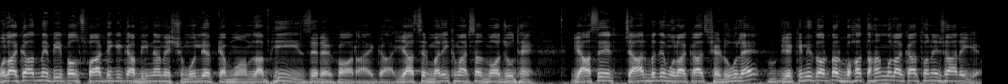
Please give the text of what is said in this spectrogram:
मुलाकात में पीपल्स पार्टी की काबीना में शमूलियत का मामला भी जेर गौर आएगा। यासिर मलिक हमारे साथ मौजूद हैं। यासिर, चार बजे मुलाकात शेड्यूल है। यकीनी तौर पर बहुत अहम मुलाकात होने जा रही है।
